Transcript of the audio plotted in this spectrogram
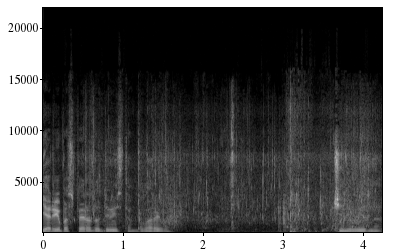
Є риба спереду, дивись, там була риба. Чи не видно?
